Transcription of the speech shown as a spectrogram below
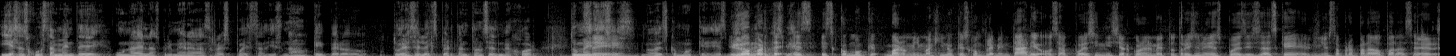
Y esa es justamente una de las primeras respuestas. Dices, no, ok, pero tú eres el experto, entonces mejor tú me dices, ¿no? Es como que es Y luego aparte es, es, como que, bueno, me imagino que es complementario, o sea, puedes iniciar con el método tradicional y después dices, ¿sabes qué? El niño está preparado para hacer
